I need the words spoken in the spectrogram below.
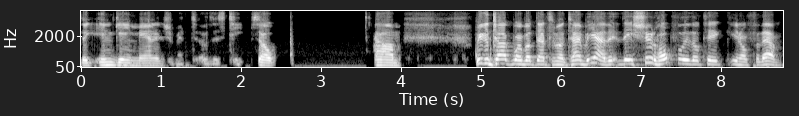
the in-game management of this team. So, um, we can talk more about that some other time. But yeah, they, they should. Hopefully, they'll take you know for them,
